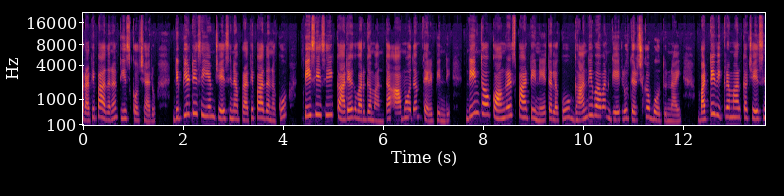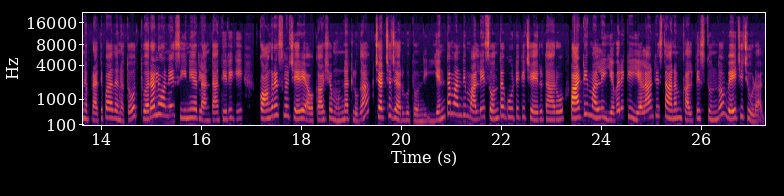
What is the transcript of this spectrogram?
ప్రతిపాదన తీసుకొచ్చారు. డిప్యూటీ సీఎం చేసిన ప్రతిపాదనకు పీసీసీ కార్యవర్గమంతా ఆమోదం తెలిపింది. దీంతో కాంగ్రెస్ పార్టీ నేతలకు గాంధీభవన్ గేట్లు తెరుచుకోబోతున్నాయి. భట్టి విక్రమార్క చేసిన ప్రతిపాదనతో త్వరలోనే సీనియర్లంతా తిరిగి కాంగ్రెస్లో చేరే అవకాశం ఉన్నట్లుగా చర్చ జరుగుతోంది. ఎంత మంది సొంత గూటికి చేరుతారో, పార్టీ మళ్ళీ ఎవరికి ఎలాంటి స్థానం కల్పిస్తుందో వేచి చూడాలి.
